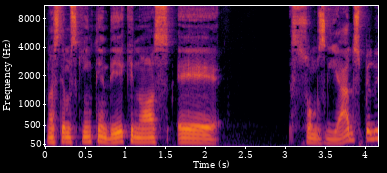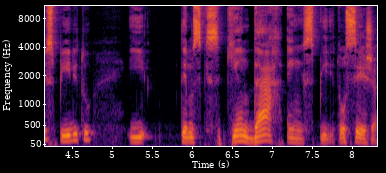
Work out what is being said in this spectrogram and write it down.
nós temos que entender que nós é, somos guiados pelo Espírito e temos que, que andar em Espírito, ou seja,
